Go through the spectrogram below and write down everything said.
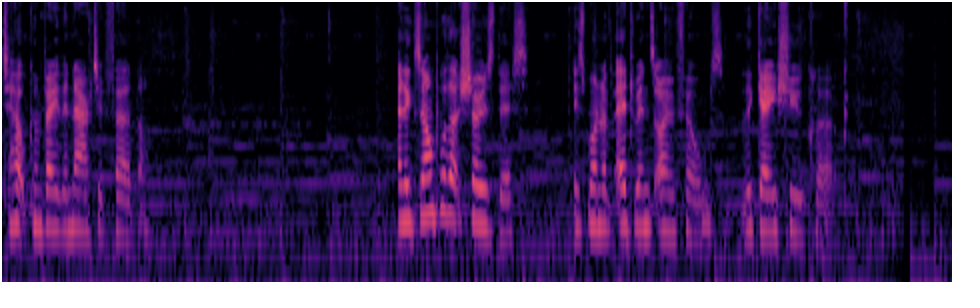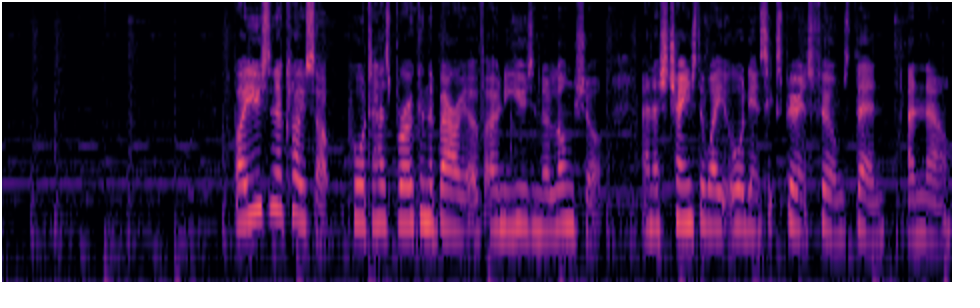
to help convey the narrative further. An example that shows this is one of Edwin's own films, The Gay Shoe Clerk. By using a close up, Porter has broken the barrier of only using a long shot and has changed the way audience experience films then and now.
